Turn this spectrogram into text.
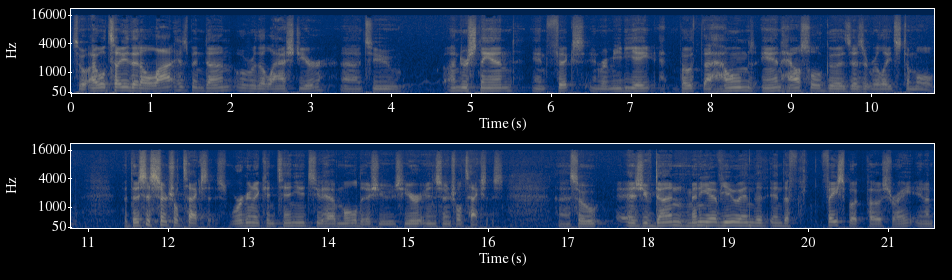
So I will tell you that a lot has been done over the last year uh, to understand and fix and remediate both the homes and household goods as it relates to mold. But this is Central Texas. We're going to continue to have mold issues here in Central Texas. Uh, so as you've done, many of you in the in the Facebook post, right? And I'm,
